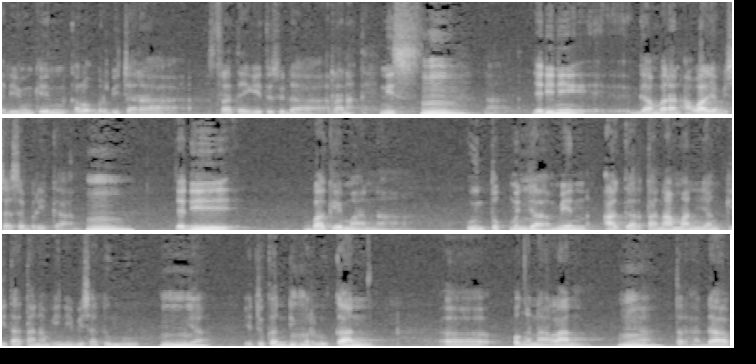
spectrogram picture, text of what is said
Jadi mungkin kalau berbicara strategi itu sudah ranah teknis. Nah, jadi ini gambaran awal yang bisa saya berikan. Hmm. Jadi bagaimana untuk menjamin agar tanaman yang kita tanam ini bisa tumbuh, ya itu kan diperlukan eh, pengenalan ya, terhadap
